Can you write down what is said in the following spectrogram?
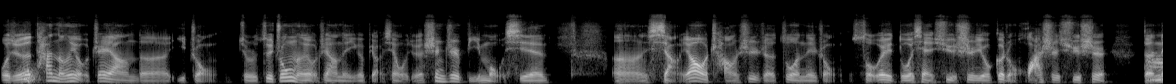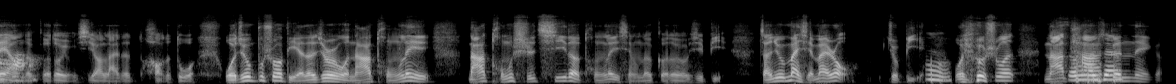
我觉得他能有这样的一种，就是最终能有这样的一个表现，我觉得甚至比某些，嗯，想要尝试着做那种所谓多线叙事又各种花式叙事的那样的格斗游戏要来的好得多。我就不说别的，就是我拿同类、拿同时期的同类型的格斗游戏比，咱就卖血卖肉。就比，嗯我就说拿死它跟那个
